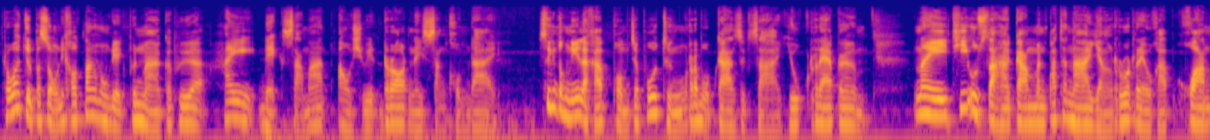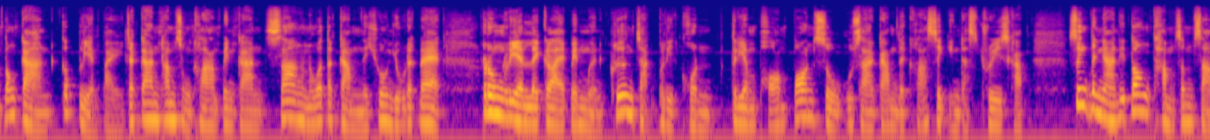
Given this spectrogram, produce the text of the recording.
เพราะว่าจุดประสงค์ที่เขาตั้งโรงเรียนขึ้นมาก็เพื่อให้เด็กสามารถเอาชีวิตรอดในสังคมได้ ซึ่งตรงนี้แหละครับผมจะพูดถึงระบบการศึกษายุคแรกเริ่ม ในที่อุตสาหกรรมมันพัฒนาอย่างรวดเร็วครับ ความต้องการก็เปลี่ยนไป จากการทำสงครามเป็นการสร้างนวัตกรรมในช่วงยุคแรกๆ โรงเรียนเลยกลายเป็นเหมือนเครื่องจักรผลิตคน เตรียมพร้อมป้อนสู่อุตสาหกรรม The Classic Industries ครับ ซึ่งเป็นงานที่ต้องทำซ้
